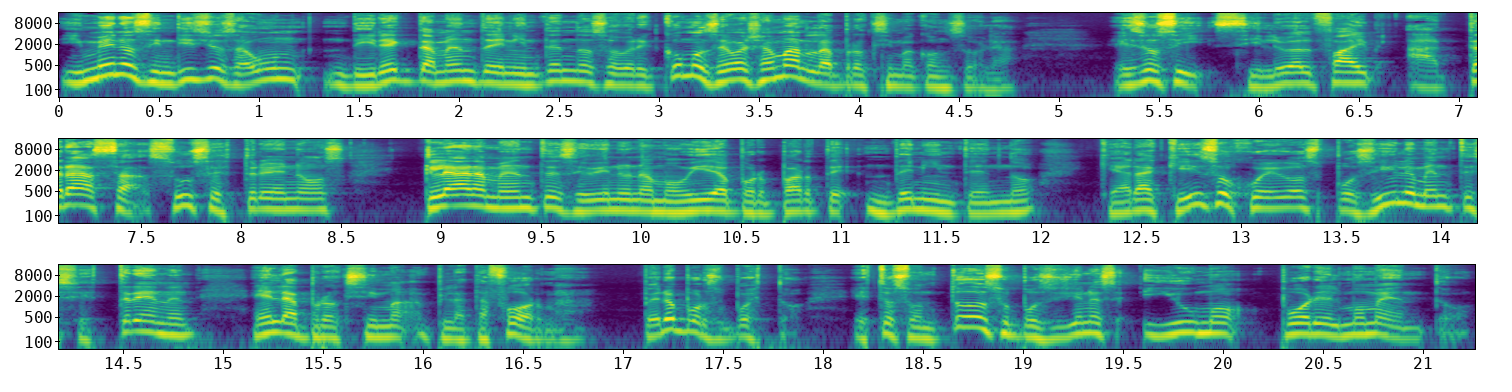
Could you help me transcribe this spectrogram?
y menos indicios aún directamente de Nintendo sobre cómo se va a llamar la próxima consola. Eso sí, si Level 5 atrasa sus estrenos, claramente se viene una movida por parte de Nintendo que hará que esos juegos posiblemente se estrenen en la próxima plataforma. Pero por supuesto, estos son todas suposiciones y humo por el momento.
